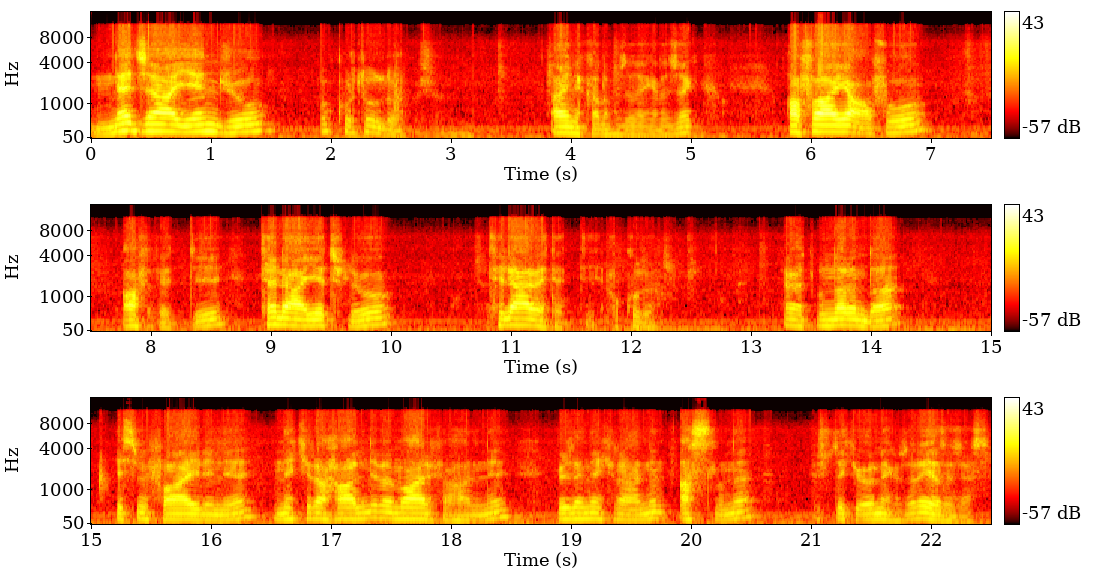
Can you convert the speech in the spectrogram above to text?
Neca yencu kurtuldu. Aynı kalıp üzere gelecek. Afa yafu affetti. Telayetlu tilavet etti. Okudu. Evet bunların da ismi failini, nekire halini ve marife halini bir de nekire halinin aslını üstteki örnek üzere yazacağız.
